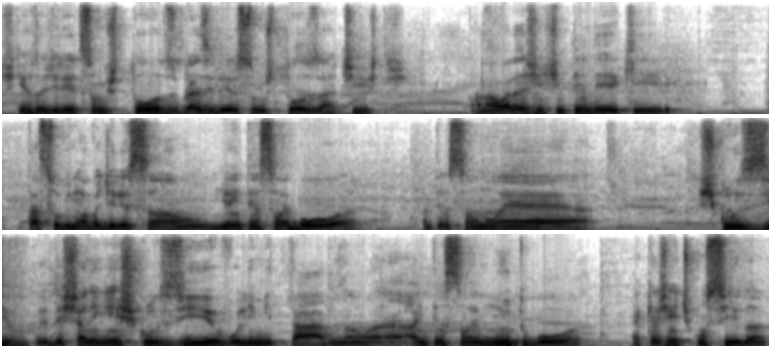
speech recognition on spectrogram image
Esquerda ou direita, somos todos brasileiros, somos todos artistas. Tá na hora da gente entender que tá sob nova direção e a intenção é boa. A intenção não é exclusivo, deixar ninguém exclusivo, limitado. Não, a, a intenção é muito boa. É que a gente consiga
